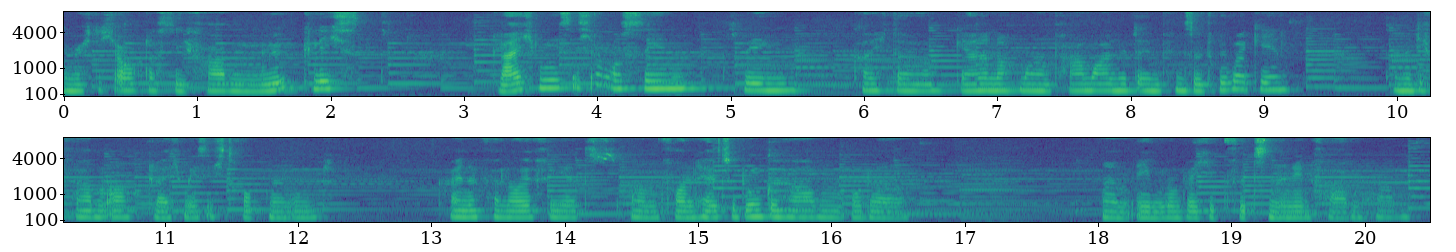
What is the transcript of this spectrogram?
Möchte ich auch, dass die Farben möglichst gleichmäßig aussehen. Deswegen kann ich da gerne noch mal ein paar Mal mit dem Pinsel drüber gehen, damit die Farben auch gleichmäßig trocknen und keine Verläufe jetzt ähm, von hell zu dunkel haben oder ähm, eben irgendwelche Pfützen in den Farben haben.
